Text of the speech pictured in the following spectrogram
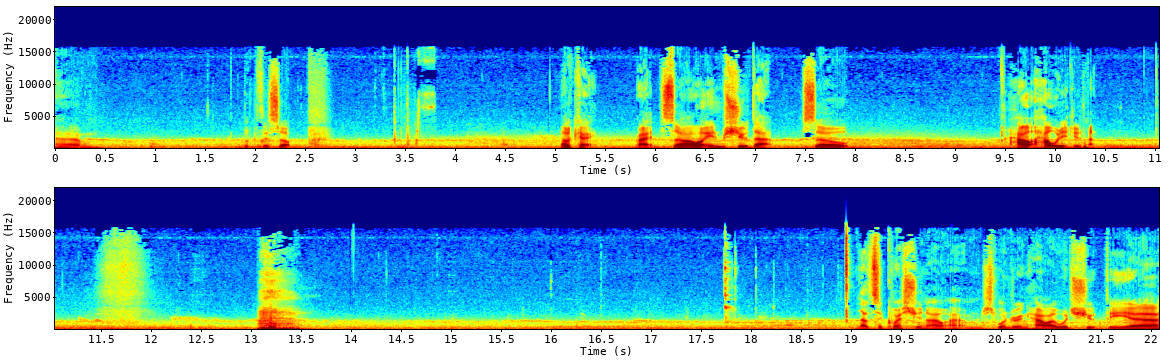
Um, look this up. okay, right. So I want you to shoot that. So how how would he do that? That's a question. I, am just wondering how I would shoot the. Uh...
